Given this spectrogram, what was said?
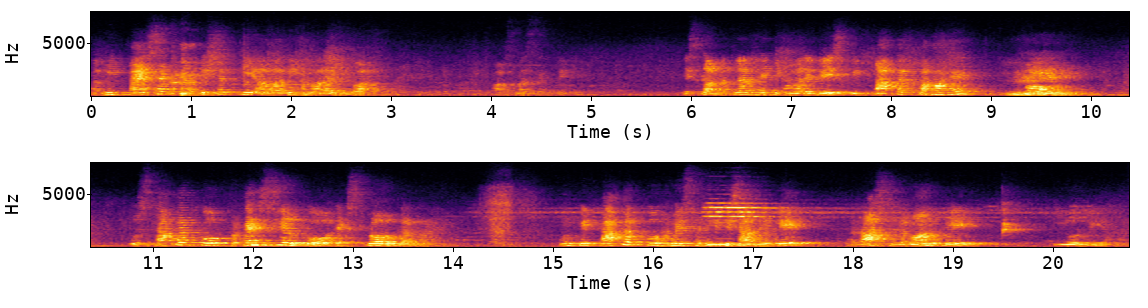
अभी पैंसठ प्रतिशत की आबादी हमारा युवा है। आप समझ सकते हैं। इसका मतलब है कि हमारे देश की ताकत कहाँ है? युवाओं में उस ताकत को पोटेंशियल को एक्सप्लोर करना है। उनके ताकत को हमें सही दिशा देके राष्ट्र निर्माण के की ओर ले जाना है।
